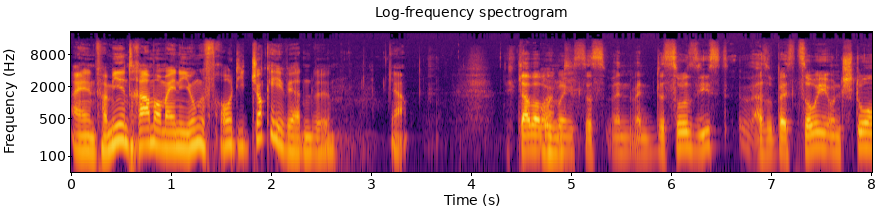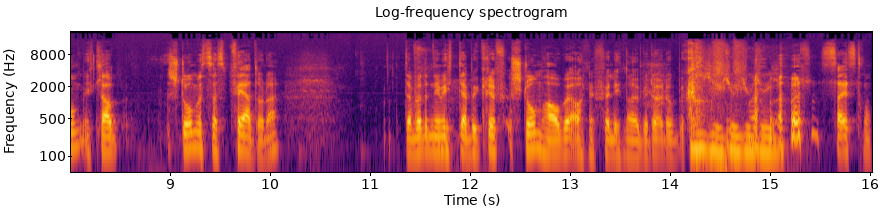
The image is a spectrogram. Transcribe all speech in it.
Ein Familiendrama um eine junge Frau, die Jockey werden will. Ja. Ich glaube aber Und- übrigens, dass, wenn, wenn du das so siehst, also bei Zoe und Sturm, ich glaube, Sturm ist das Pferd, oder? Da würde nämlich der Begriff Sturmhaube auch eine völlig neue Bedeutung bekommen. Sei es drum.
